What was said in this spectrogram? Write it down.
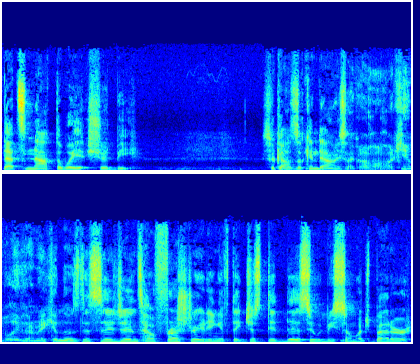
that's not the way it should be. So God's looking down. He's like, Oh, I can't believe they're making those decisions. How frustrating. If they just did this, it would be so much better.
